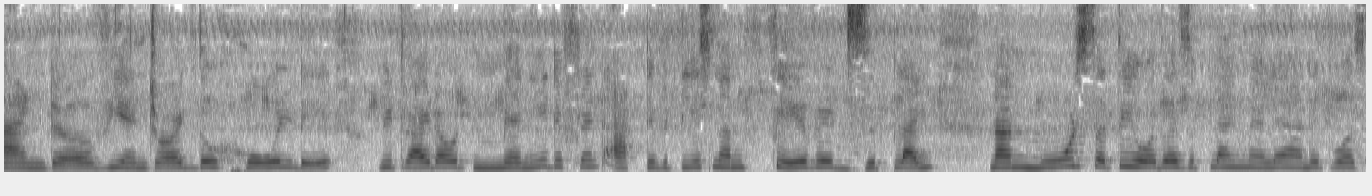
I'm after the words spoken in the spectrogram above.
ಆ್ಯಂಡ್ ವಿ ಎಂಜಾಯ್ಡ್ ದ ಹೋಲ್ ಡೇ ವಿ ಟ್ರೈಡ್ ಔಟ್ ಮೆನಿ ಡಿಫ್ರೆಂಟ್ ಆ್ಯಕ್ಟಿವಿಟೀಸ್ ನನ್ನ ಫೇವ್ರೆಟ್ ಜಿಪ್ ಲೈನ್ ನಾನು ಮೂರು ಸತಿ ಹೋದೆ ಜಿಪ್ ಲೈನ್ ಮೇಲೆ ಆ್ಯಂಡ್ ಇಟ್ ವಾಸ್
